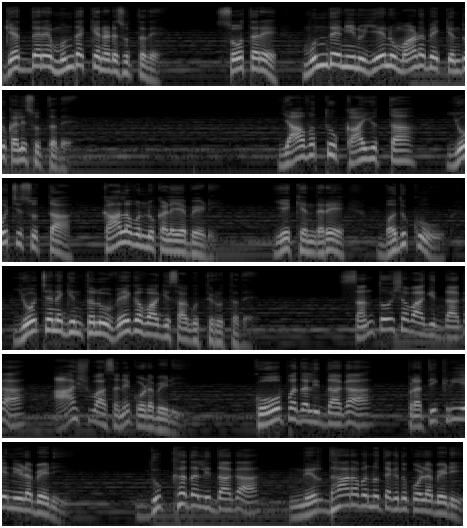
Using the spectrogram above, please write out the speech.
ಗೆದ್ದರೆ ಮುಂದಕ್ಕೆ ನಡೆಸುತ್ತದೆ. ಸೋತರೆ ಮುಂದೆ ನೀನು ಏನು ಮಾಡಬೇಕೆಂದು ಕಲಿಸುತ್ತದೆ. ಯಾವತ್ತೂ ಕಾಯುತ್ತಾ ಯೋಚಿಸುತ್ತಾ ಕಾಲವನ್ನು ಕಳೆಯಬೇಡಿ. ಏಕೆಂದರೆ ಬದುಕು ಯೋಚನೆಗಿಂತಲೂ ವೇಗವಾಗಿ ಸಾಗುತ್ತಿರುತ್ತದೆ. ಸಂತೋಷವಾಗಿದ್ದಾಗ ಆಶ್ವಾಸನೆ ಕೊಡಬೇಡಿ. ಕೋಪದಲ್ಲಿದ್ದಾಗ ಪ್ರತಿಕ್ರಿಯೆ ನೀಡಬೇಡಿ. ದುಃಖದಲ್ಲಿದ್ದಾಗ ನಿರ್ಧಾರವನ್ನು ತೆಗೆದುಕೊಳ್ಳಬೇಡಿ.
